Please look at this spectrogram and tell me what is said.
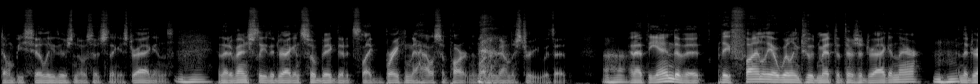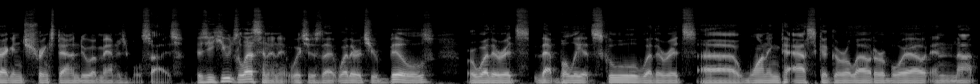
"Don't be silly. There's no such thing as dragons." mm-hmm. And then eventually, the dragon's so big that it's like breaking the house apart and running down the street with it. uh-huh. And at the end of it, they finally are willing to admit that there's a dragon there, Mhm. and the dragon shrinks down to a manageable size. There's a huge lesson in it, which is that whether it's your bills or whether it's that bully at school, whether it's uh, wanting to ask a girl out or a boy out and not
